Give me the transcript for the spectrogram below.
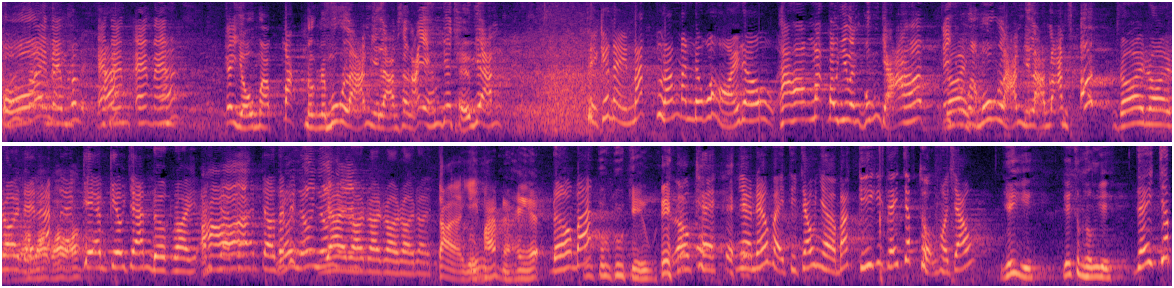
ồ Không, em em em em em em. cái vụ mà bắt được rồi muốn làm gì làm sao nãy em không giới thiệu với anh thì cái này mắc lắm anh đâu có hỏi đâu. Ha không mắc bao nhiêu anh cũng trả hết. Cái Rồi. mà muốn làm gì làm là anh hết. Rồi rồi rồi để lát em kia em kêu cho anh được rồi. Anh chờ, anh chờ tới nhớ, nhớ, nhớ Dạ, nha. rồi rồi rồi rồi rồi. Trời vậy pháp này hay á. Được không bác? Tôi tôi chịu. Ok. Nha nếu vậy thì cháu nhờ bác ký cái giấy chấp thuận hộ cháu. Giấy gì? Giấy chấp thuận gì? Giấy chấp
